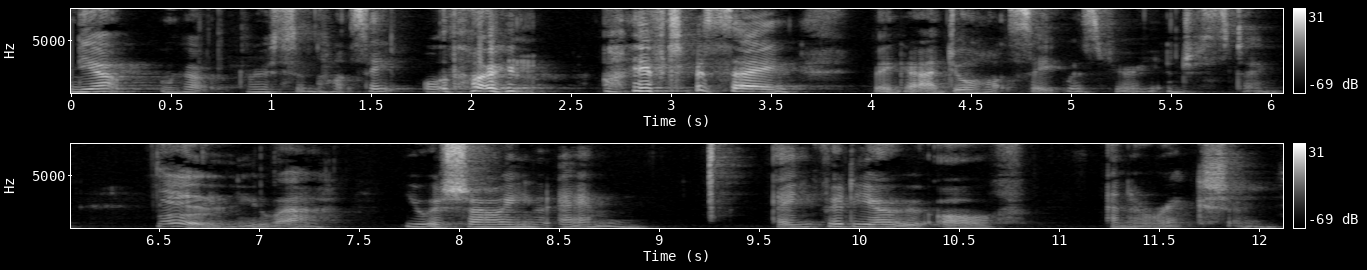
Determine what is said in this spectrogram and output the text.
yeah, we got roasted in the hot seat. Although I have to say, Vegard, your hot seat was very interesting. No, You were you were showing um, a video of an erection.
